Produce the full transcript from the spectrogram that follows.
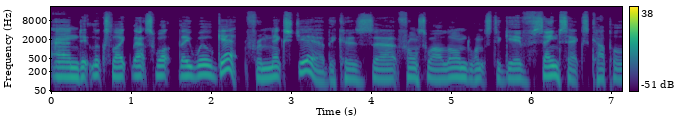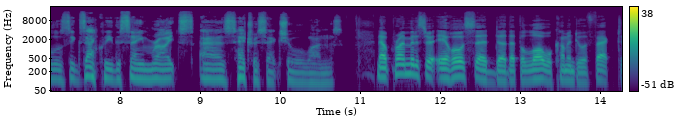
And it looks like that's what they will get from next year because uh, Francois Hollande wants to give same sex couples exactly the same rights as heterosexual ones. Now, Prime Minister Ayrault said uh, that the law will come into effect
